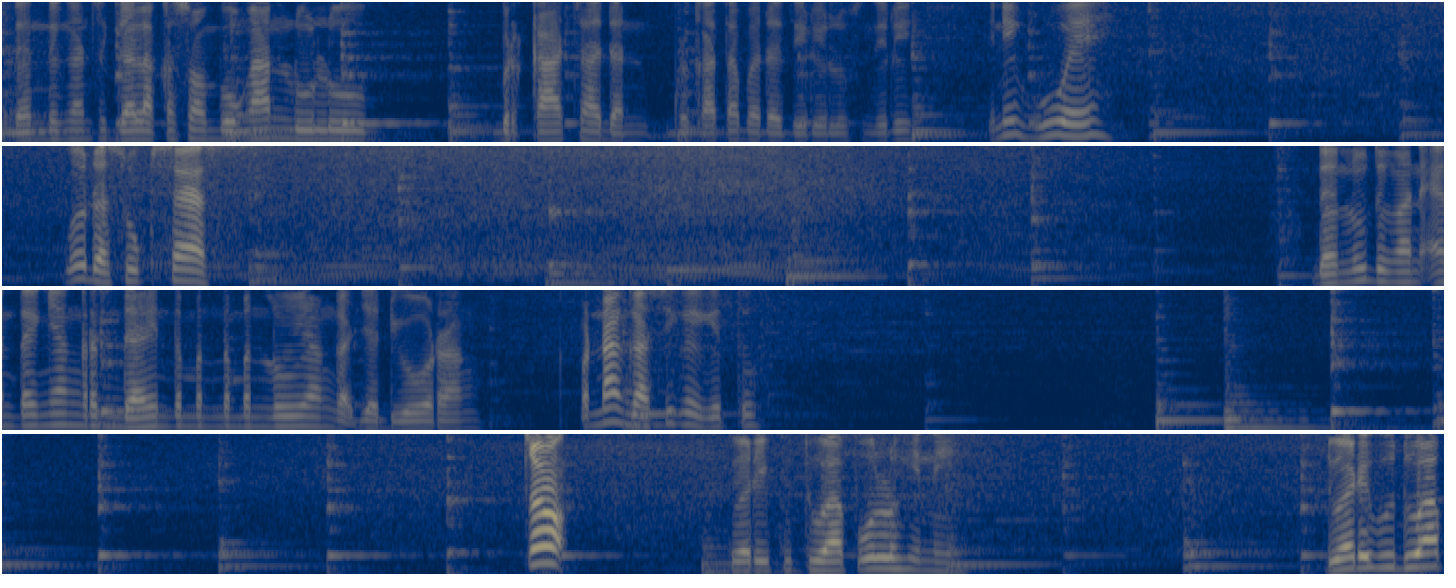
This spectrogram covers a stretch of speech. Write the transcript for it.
Dan dengan segala kesombongan lu, lu berkaca dan berkata pada diri lu sendiri, ini gue. Gue udah sukses. Dan lu dengan entengnya ngerendahin temen-temen lu yang nggak jadi orang. Pernah gak sih kayak gitu? Cok 2020 ini. 2020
